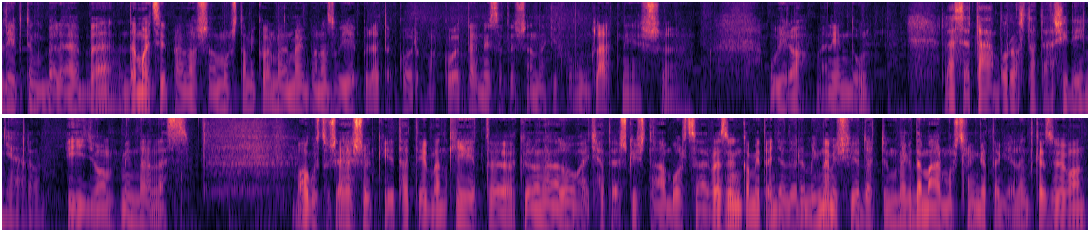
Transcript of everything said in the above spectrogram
léptünk bele ebbe, de majd szépen lassan most, amikor már megvan az új épület, akkor, akkor természetesen neki fogunk látni, és újra elindul. Lesz-e táboroztatás idén nyáron? Így van, minden lesz. Augusztus első két hetében két különálló egyhetes kis tábort szervezünk, amit egyelőre még nem is hirdettünk meg, de már most rengeteg jelentkező van.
